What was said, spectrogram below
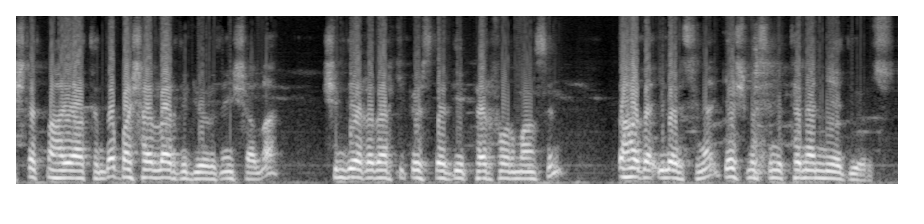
işletme hayatında başarılar diliyoruz inşallah. Şimdiye kadarki gösterdiği performansın daha da ilerisine geçmesini temenni ediyoruz.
